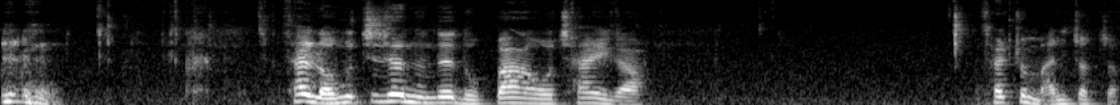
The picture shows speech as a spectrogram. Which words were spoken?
살 너무 찢었는데 녹방하고 차이가 살 좀 많이 쪘죠.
